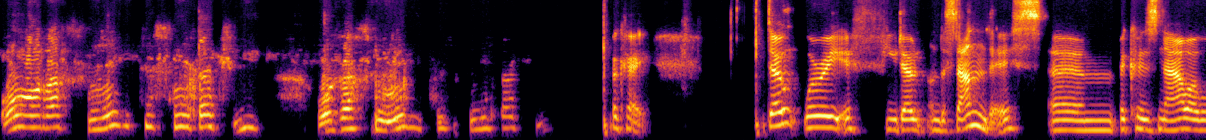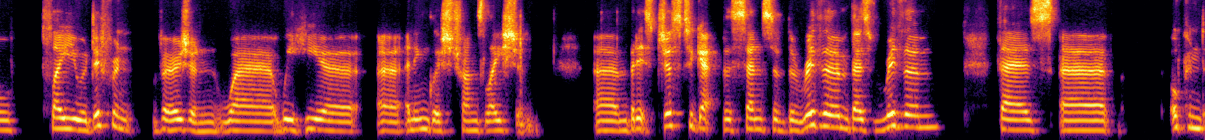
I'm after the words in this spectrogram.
О, рассмейтесь, смехачи, о, засмейтесь, смехачи. Okay. Don't worry if you don't understand this, um, because now I will play you a different version where we hear uh, an English translation. Um, but it's just to get the sense of the rhythm. There's rhythm, there's uh, up and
